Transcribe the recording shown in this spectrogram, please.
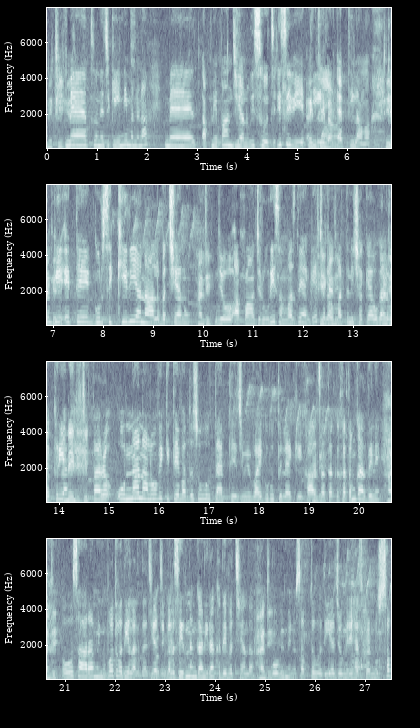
ਨਹੀਂ ਠੀਕ ਹੈ ਮੈਂ ਤੁਹਾਨੂੰ ਯਕੀਨ ਨਹੀਂ ਮੰਨਣਾ ਮੈਂ ਆਪਣੇ ਭਾਂਜੀਆਂ ਨੂੰ ਵੀ ਸੋਚ ਰਹੀ ਸੀ ਵੀ ਇੱਥੇ ਲਾਵਾਂ। ਇੱਥੇ ਲਾਵਾਂ ਕਿਉਂਕਿ। ਇੱਥੇ ਗੁਰਸਿੱਖੀ ਵੀ ਆ ਨਾਲ ਬੱਚਿਆਂ ਨੂੰ ਜੋ ਆਪਾਂ ਜ਼ਰੂਰੀ ਸਮਝਦੇ ਆਂਗੇ ਚਲੋ। ਅੰਮ੍ਰਿਤ ਨਹੀਂ ਛਕਿਆ ਉਹ ਗੱਲ। ਵੱਖਰੀ ਆ ਪਰ ਉਹਨਾਂ ਨਾਲੋਂ ਵੀ ਕਿਤੇ ਵੱਧ ਸਹੂਲਤਾਂ ਇੱਥੇ ਜਿਵੇਂ ਵਾਹਿਗੁਰੂ ਤੋਂ ਲੈ ਕੇ ਖਾਲਸਾ। ਤੱਕ ਖਤਮ ਕਰਦੇ ਨੇ ਉਹ ਸਾਰਾ ਮੈਨੂੰ ਬਹੁਤ ਵਧੀਆ ਲੱਗਦਾ ਜੀ ਅੱਜ। ਕੱਲ ਸਿਰ ਨੰਗਾ ਨਹੀਂ ਰੱਖਦੇ ਬੱਚਿਆਂ ਦਾ ਉਹ ਵੀ ਮੈਨੂੰ ਸਭ ਤੋਂ ਵਧੀਆ ਜੋ ਮੇਰੇ ਹਸਬੰਡ ਨੂੰ ਸਭ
